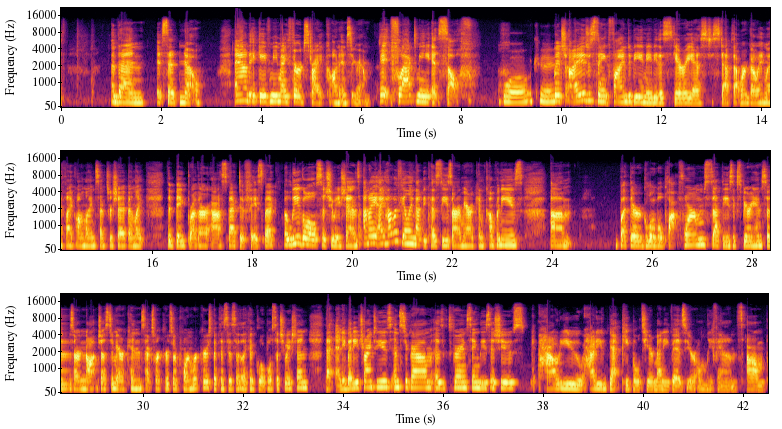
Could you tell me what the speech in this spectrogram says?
and then it said no, and it gave me my third strike on Instagram. It flagged me itself. Whoa, okay. Which I just think find to be maybe the scariest step that we're going with like online censorship and like the big brother aspect of Facebook. The legal situations. And I, I have a feeling that because these are American companies, um, but they're global platforms that these experiences are not just American sex workers or porn workers, but this is a, like a global situation that anybody trying to use Instagram is experiencing these issues. How do you how do you get people to your ManyVids, your OnlyFans? Um,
